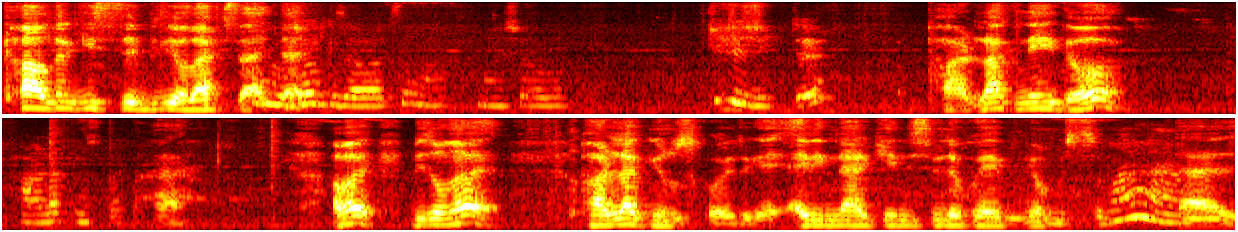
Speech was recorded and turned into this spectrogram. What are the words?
Kaldır gitsin biliyorlar Ama zaten. çok güzel baksana. Maşallah. Küçücüktü. Parlak neydi o? Parlak Mustafa. He. Ama biz ona parlak Yunus koyduk. E, Evinin erkeğinin ismini de koyabiliyor musun? Ha. Yani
